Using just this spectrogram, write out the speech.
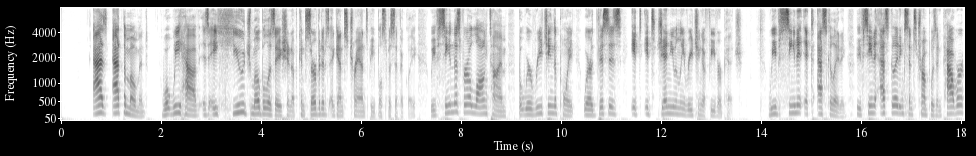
as at the moment, what we have is a huge mobilization of conservatives against trans people specifically. We've seen this for a long time, but we're reaching the point where this is it it's genuinely reaching a fever pitch. We've seen it escalating. We've seen it escalating since Trump was in power.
